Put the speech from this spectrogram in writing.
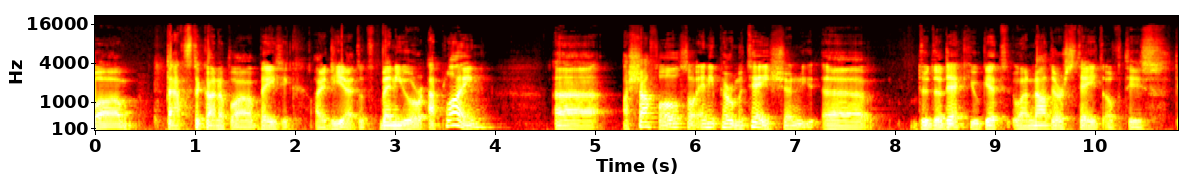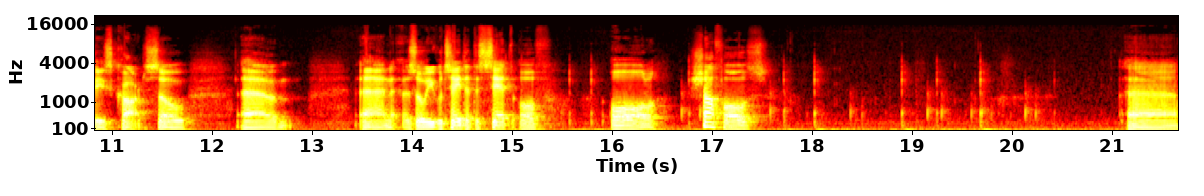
uh, that's the kind of uh, basic idea that when you're applying uh, a shuffle, so any permutation uh, to the deck, you get to another state of these these cards. So, um, and so you could say that the set of all shuffles uh,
